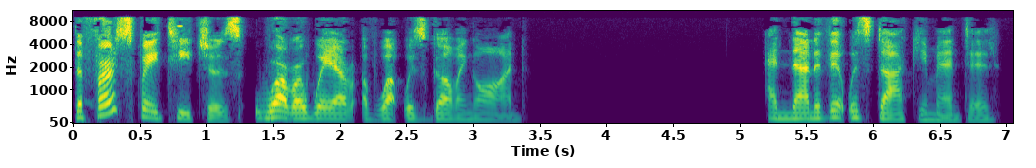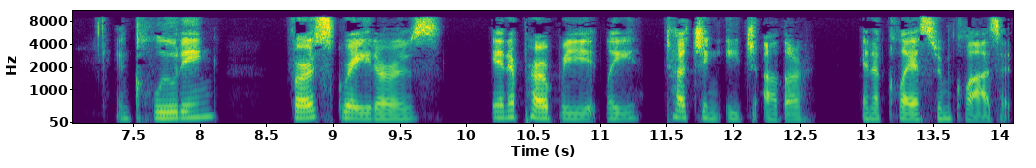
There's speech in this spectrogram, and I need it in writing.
The first grade teachers were aware of what was going on. And none of it was documented, including first graders inappropriately touching each other in a classroom closet.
